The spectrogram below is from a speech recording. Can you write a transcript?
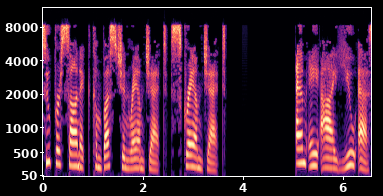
supersonic combustion ramjet scramjet. MAIUS,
